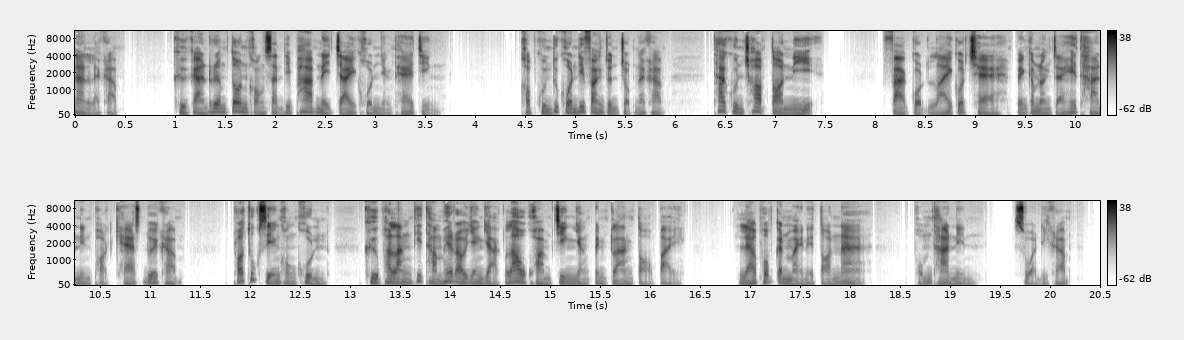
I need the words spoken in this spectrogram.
นั่นแหละครับ คือการเริ่มต้นของสันติภาพในใจคนอย่างแท้จริง ขอบคุณทุกคนที่ฟังจนจบนะครับ ถ้าคุณชอบตอนนี้ ฝากกดไลค์กดแชร์ เป็นกำลังใจให้ทานินพอดแคสต์ด้วยครับ เพราะทุกเสียงของคุณคือพลังที่ทำให้เรายังอยากเล่าความจริงอย่างเป็นกลางต่อไป แล้วพบกันใหม่ในตอนหน้า ผมธานิน สวัสดีครับ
